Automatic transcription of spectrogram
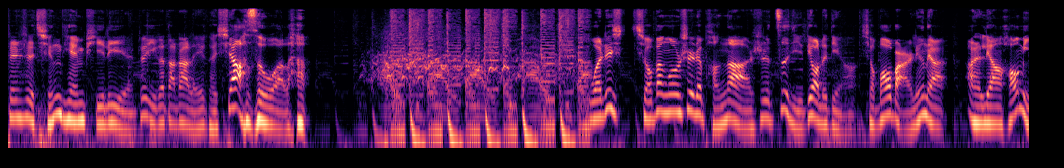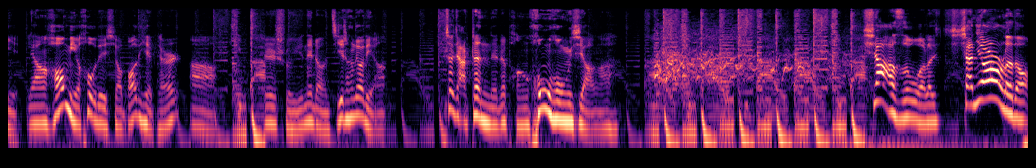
真是晴天霹雳，这一个大炸雷可吓死我了。我这小办公室的棚啊，是自己吊的顶，小薄板零点二两毫米，两毫米厚的小薄铁皮儿啊，这是属于那种集成吊顶。这家震的这棚轰轰响啊，吓死我了，吓尿了都。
